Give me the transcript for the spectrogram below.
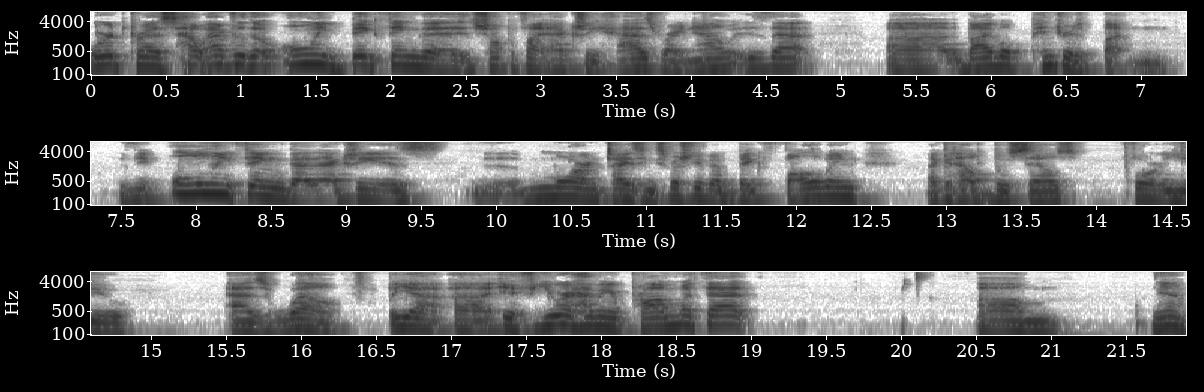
WordPress. However, the only big thing that Shopify actually has right now is that uh, the Bible Pinterest button is the only thing that actually is uh, more enticing, especially if you have a big following that could help boost sales for you as well. But yeah, uh, if you are having a problem with that, um, yeah,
